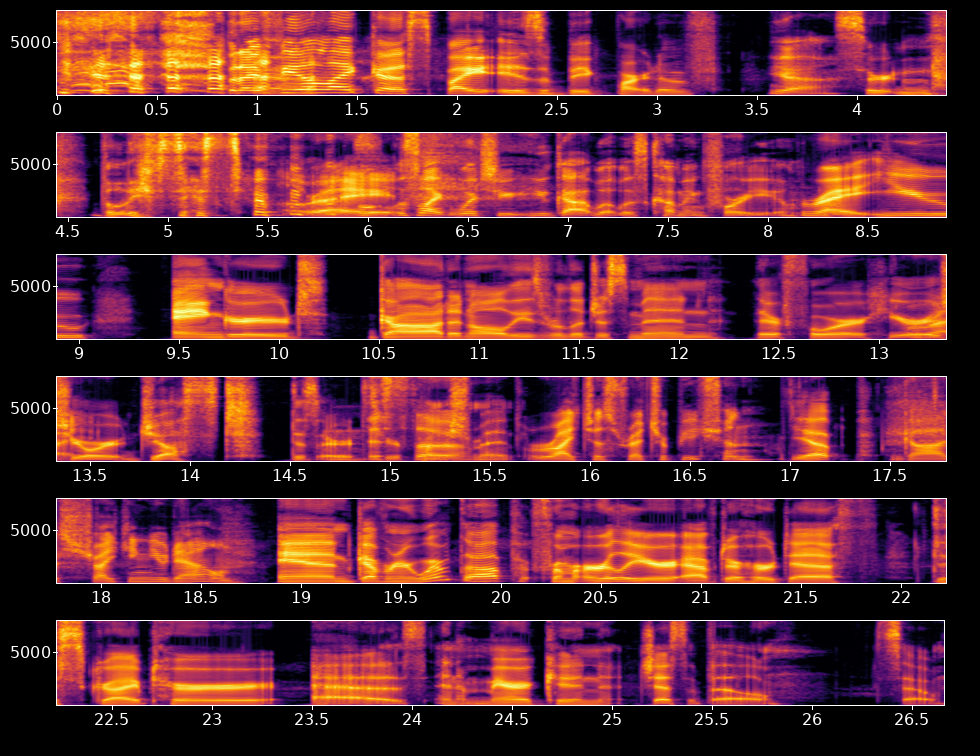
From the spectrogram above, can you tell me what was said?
but I feel like uh, spite is a big part of Yeah. certain belief systems. It Right. was like what you, you got what was coming for you. Right. You angered God and all these religious men. Therefore, here is Right. your just desserts, It's your punishment. righteous retribution. Yep. God striking you down. And Governor Winthrop, from earlier after her death, described her as an American Jezebel. So,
